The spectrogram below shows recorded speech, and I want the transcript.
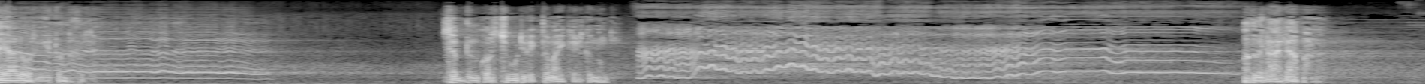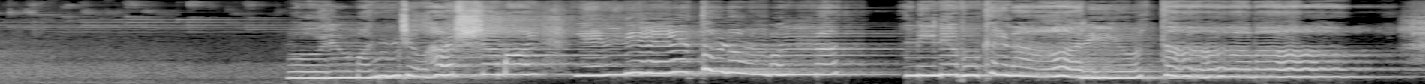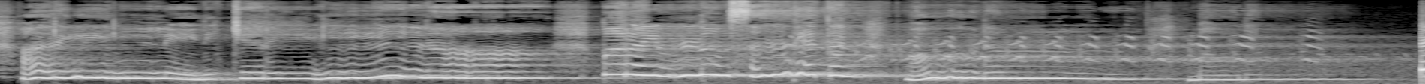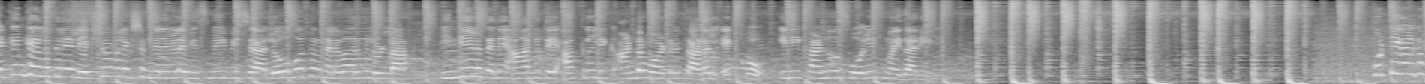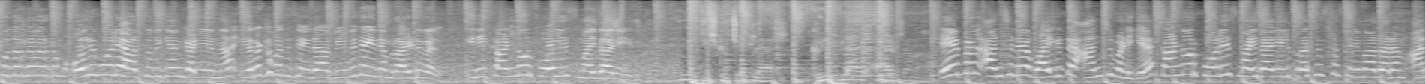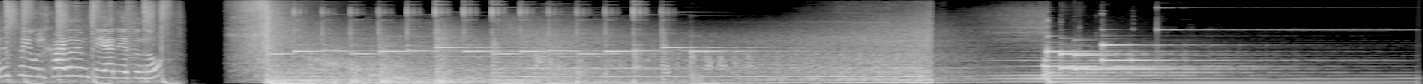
അയാൾ ഉറങ്ങിയിട്ടുണ്ടാവില്ല ശബ്ദം കുറച്ചുകൂടി വ്യക്തമായി കേൾക്കുന്നുണ്ട്. അതൊരു ആലാപാണ് ഒരു മഞ്ജു ഹർഷമായി എന്നിൽ തുളുമ്പുന്ന നിലവുകളാരെയോർത്താവാ അറിയില്ലെനിക്കറിയില്ല പറയുന്നു സന്ധ്യ തൻ മൗനം തെക്കൻ കേരളത്തിലെ ലക്ഷോപലക്ഷം ജനങ്ങളെ വിസ്മയിപ്പിച്ച ലോകോത്തര നിലവാരത്തിലുള്ള ഇന്ത്യയിലെ തന്നെ ആദ്യത്തെ acrylic under water tunnel expo ഇനി കണ്ണൂർ പോലീസ് മൈതാനിയിൽ. കുട്ടികൾക്കും മുതിർന്നവർക്കും ഒരുപോലെ ആസ്വദിക്കാൻ കഴിയുന്ന ഇറക്കുമതി ചെയ്ത വിവിധ ഇനം റൈഡുകൾ ഇനി കണ്ണൂർ പോലീസ് മൈതാനിയിൽ. ഏപ്രിൽ അഞ്ചിന് വൈകിട്ട് അഞ്ചു മണിക്ക് കണ്ണൂർ പോലീസ് മൈതാനിയിൽ പ്രശസ്ത സിനിമാ താരം അനുശ്രീ ഉദ്ഘാടനം ചെയ്യാൻ എത്തുന്നു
